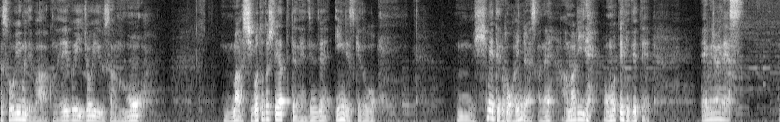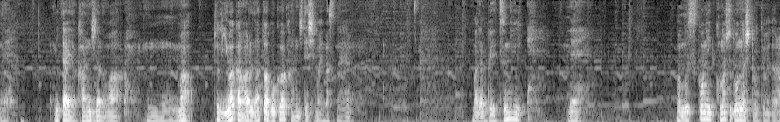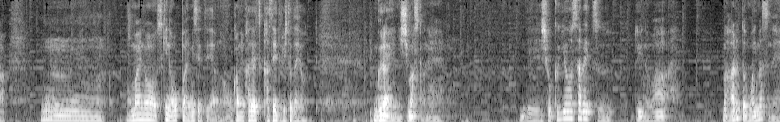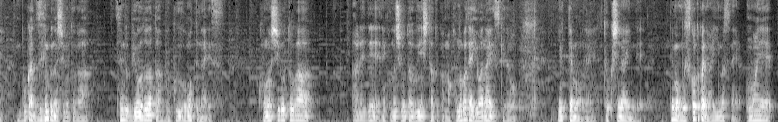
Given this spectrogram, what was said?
そういう意味ではこの AV 女優さんもまあ仕事としてやっててね全然いいんですけど、うん、秘めてる方がいいんじゃないですかね。あまり表に出て「AV 女優です」ね。みたいな感じなのはうんまあちょっと違和感あるなとは僕は感じてしまいますね。まあでも別にね、まあ、息子にこの人どんな人って言われたらうーんお前の好きなおっぱい見せてあのお金稼いでる人だよぐらいにしますかね。で職業差別というのはまああると思いますね。僕は全部の仕事が全部平等だとは僕思ってないです。この仕事があれで、ね、この仕事は上下とか、まあ、この場では言わないですけど言ってもね得しないんで。でも息子とかには言いますね。お前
